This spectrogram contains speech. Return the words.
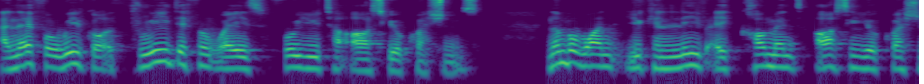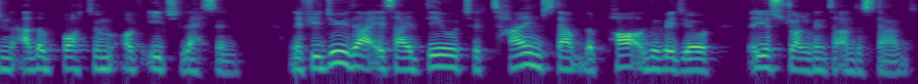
And therefore, we've got three different ways for you to ask your questions. Number one, you can leave a comment asking your question at the bottom of each lesson. And if you do that, it's ideal to timestamp the part of the video that you're struggling to understand.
